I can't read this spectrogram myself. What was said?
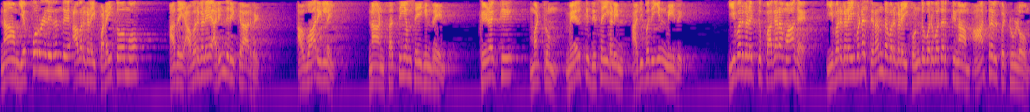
நாம் எப்பொருளிலிருந்து அவர்களை படைத்தோமோ அதை அவர்களே அறிந்திருக்கிறார்கள். அவ்வாறில்லை நான் சத்தியம் செய்கின்றேன். கிழக்கு மற்றும் மேற்கு திசைகளின் அதிபதியின் மீது. இவர்களுக்கு பகரமாக இவர்களை விட சிறந்தவர்களை கொண்டு வருவதற்கு நாம் ஆற்றல் பெற்றுள்ளோம்.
